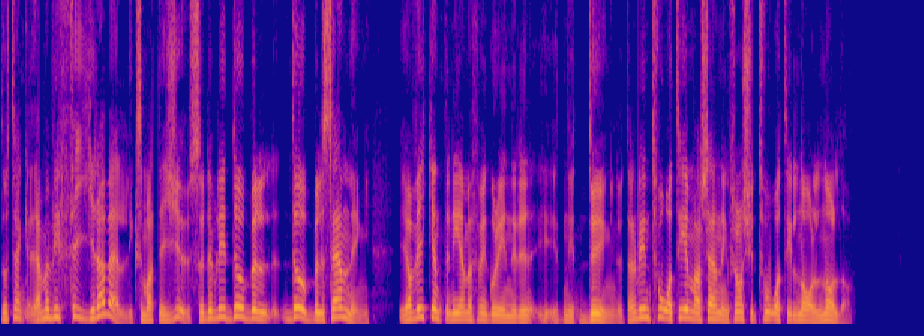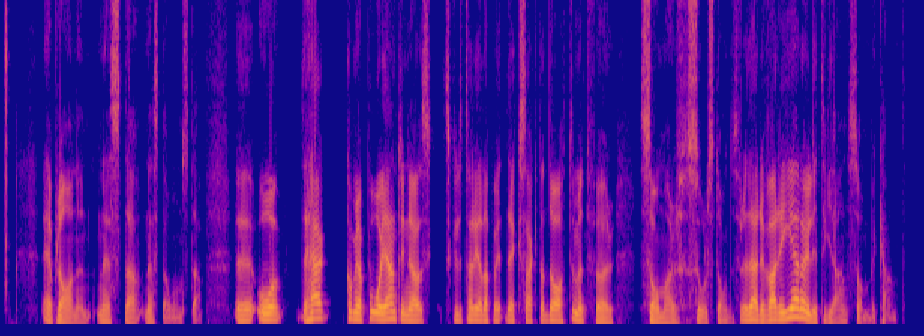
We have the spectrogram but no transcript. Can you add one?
då tänker jag, ja men vi firar väl liksom att det är ljus, så det blir dubbel, dubbelsändning. Jag viker inte ner mig för vi går in i, det, i ett nytt dygn, utan det blir en två timmars sändning från 22 till 00 då. Är planen nästa, nästa onsdag. Eh, och det här kom jag på egentligen när jag skulle ta reda på det exakta datumet för sommarsolståndet. För det där det varierar ju lite grann som bekant.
